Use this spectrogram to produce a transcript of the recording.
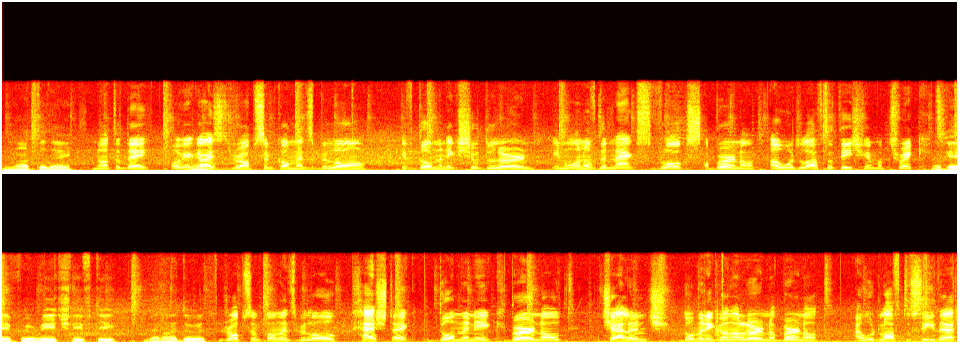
not today not today okay guys drop some comments below if Dominic should learn in one of the next vlogs a burnout. I would love to teach him a trick. Okay, if we reach 50, then I do it. Drop some comments below. Hashtag Dominic burnout challenge. Dominic gonna learn a burnout. I would love to see that.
